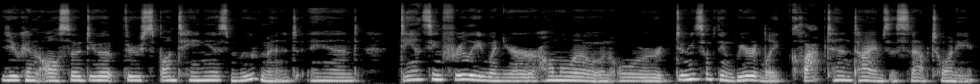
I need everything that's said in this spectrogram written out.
you can also do it through spontaneous movement and dancing freely when you're home alone or doing something weird like clap 10 times and snap 20.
